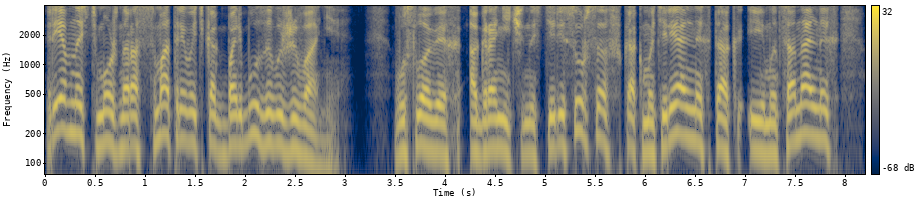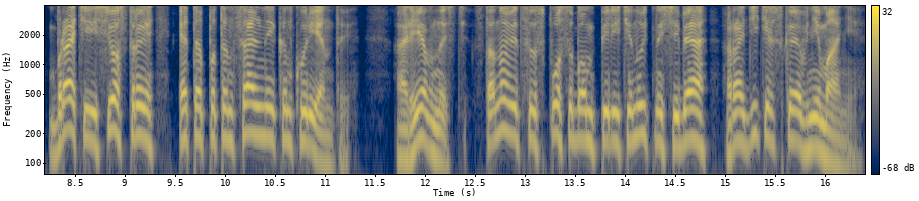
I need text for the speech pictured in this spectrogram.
ревность можно рассматривать как борьбу за выживание. В условиях ограниченности ресурсов, как материальных, так и эмоциональных, братья и сестры — это потенциальные конкуренты — а ревность становится способом перетянуть на себя родительское внимание.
